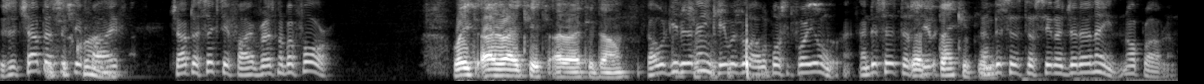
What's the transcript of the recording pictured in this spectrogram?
this is chapter This is 65 chapter 65 verse number 4 Wait, I write it. I write it down. I will give you the link here we go I will post it for you and this is Yes, Tafsir thank you, and this is Tafsir al-Jalalain no problem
